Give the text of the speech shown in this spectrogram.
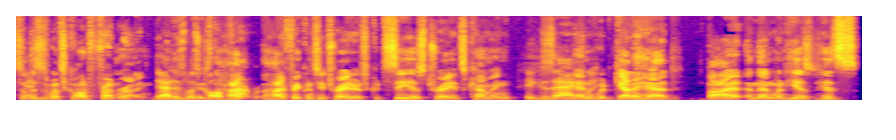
So And- this is what's called front running. That is what's the called high, front- The high frequency traders could see his trades coming exactly. and would get ahead, buy it, and then when his his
